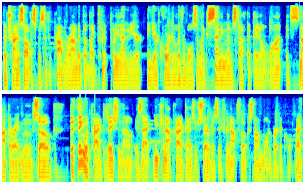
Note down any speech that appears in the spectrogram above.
they're trying to solve a specific problem around it. But like could, putting that into your into your core deliverables and like sending them stuff that they don't want, it's not the right move. So The thing with productization, though, is that you cannot productize your service if you're not focused on one vertical, right?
